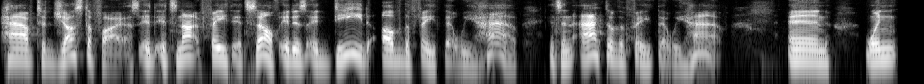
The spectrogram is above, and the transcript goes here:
have to justify us. It, it's not faith itself. It is a deed of the faith that we have. It's an act of the faith that we have. And when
